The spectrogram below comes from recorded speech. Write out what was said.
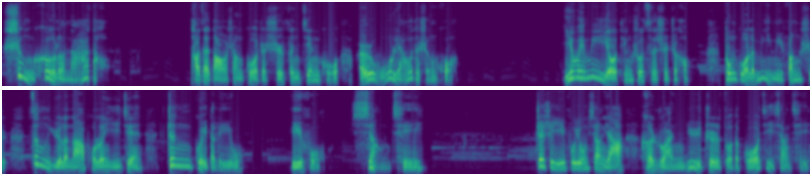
圣赫勒拿岛。他在岛上过着十分艰苦而无聊的生活。一位密友听说此事之后，通过了秘密方式赠予了拿破仑一件珍贵的礼物——一副象棋。这是一副用象牙和软玉制作的国际象棋。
